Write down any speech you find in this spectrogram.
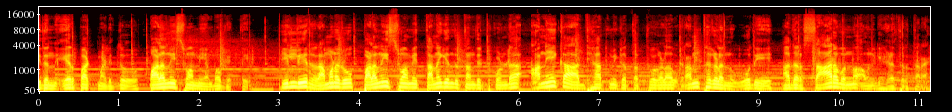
ಇದನ್ನು ಏರ್ಪಾಟ್ ಮಾಡಿದ್ದು ಪಳನಿಸ್ವಾಮಿ ಎಂಬ ವ್ಯಕ್ತಿ. ಇಲ್ಲಿ ರಮಣರು ಪಳನಿಸ್ವಾಮಿ ತನಗೆಂದು ತಂದಿಟ್ಟುಕೊಂಡ ಅನೇಕ ಆಧ್ಯಾತ್ಮಿಕ ತತ್ವಗಳ ಗ್ರಂಥಗಳನ್ನು ಓದಿ ಅದರ ಸಾರವನ್ನು ಅವನಿಗೆ ಹೇಳ್ತಿರ್ತಾರೆ.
